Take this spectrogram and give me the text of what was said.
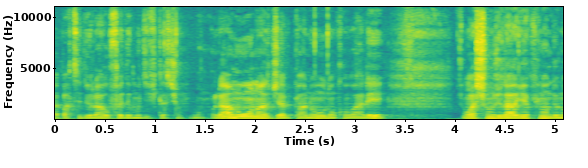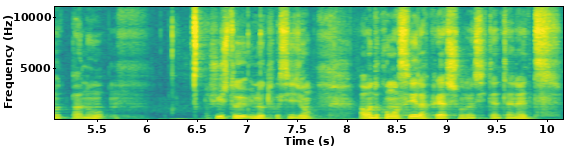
À partir de là, vous faites des modifications. Bon, là, nous, on a déjà le panneau, donc on va aller. On va changer l'arrière-plan de notre panneau. Juste une autre précision. Avant de commencer la création d'un site internet,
